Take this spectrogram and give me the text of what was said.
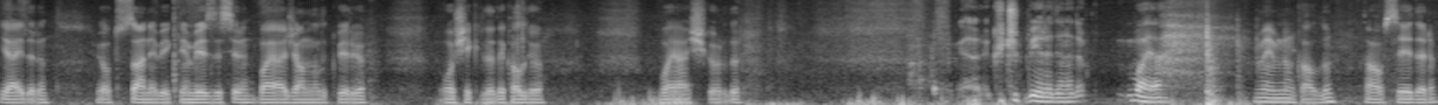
yaydırın. Bir 30 saniye bekleyin. Bezle serin. Bayağı canlılık veriyor. O şekilde de kalıyor. Bayağı iş gördü. Küçük bir yere denedim. Baya memnun kaldım. Tavsiye ederim.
